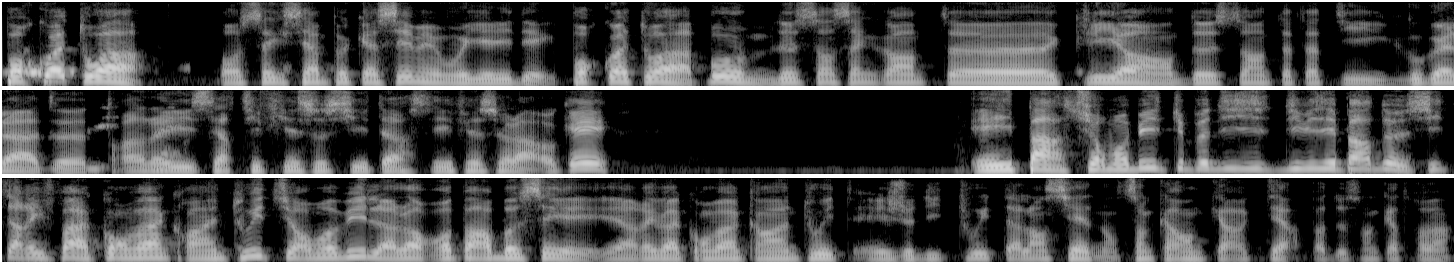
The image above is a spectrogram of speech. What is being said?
pourquoi toi? Bon, c'est que c'est un peu cassé, mais vous voyez l'idée. Pourquoi toi? Boum, 250 euh, clients, 200 tatati, Google Ads, travail certifié ceci, certifié cela. OK? Et il part sur mobile, tu peux diviser par deux. Si tu n'arrives pas à convaincre un tweet sur mobile, alors repars bosser et arrive à convaincre un tweet. Et je dis tweet à l'ancienne, en 140 caractères, pas 280.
